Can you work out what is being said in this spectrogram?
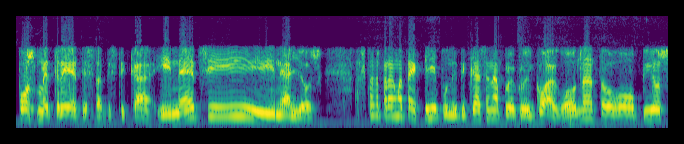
πώς μετριέται στατιστικά. Είναι έτσι ή είναι αλλιώς. Αυτά τα πράγματα εκλείπουν, ειδικά σε ένα προεκλογικό αγώνα, το ο οποίος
